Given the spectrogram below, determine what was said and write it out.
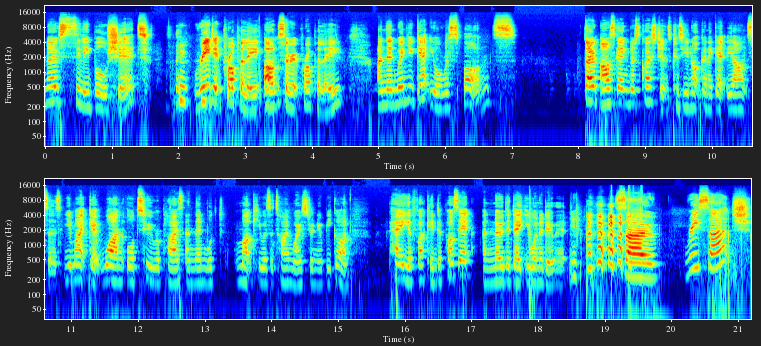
No silly bullshit. Read it properly, answer it properly, and then when you get your response, don't ask endless questions because you're not going to get the answers. You might get one or two replies and then we'll mark you as a time waster and you'll be gone. Pay your fucking deposit and know the date you want to do it. so, research,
